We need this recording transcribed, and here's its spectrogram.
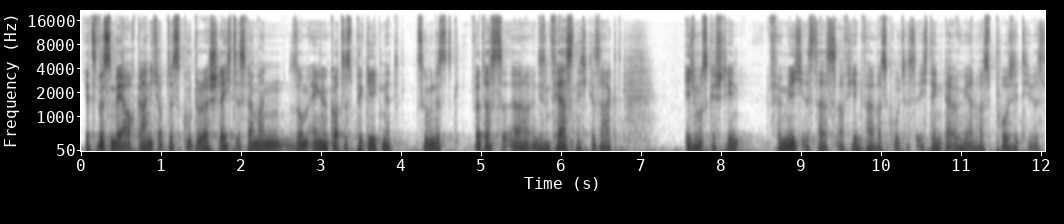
Jetzt wissen wir ja auch gar nicht, ob das gut oder schlecht ist, wenn man so einem Engel Gottes begegnet. Zumindest wird das äh, in diesem Vers nicht gesagt. Ich muss gestehen, für mich ist das auf jeden Fall was Gutes. Ich denke da irgendwie an was Positives.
